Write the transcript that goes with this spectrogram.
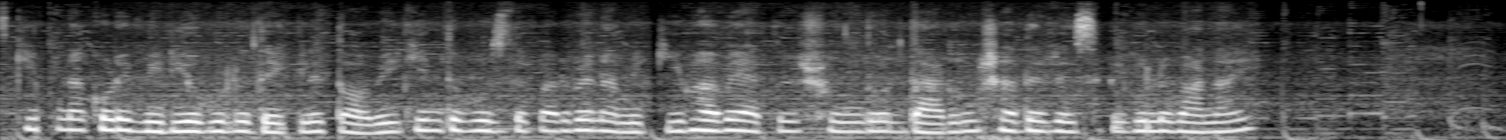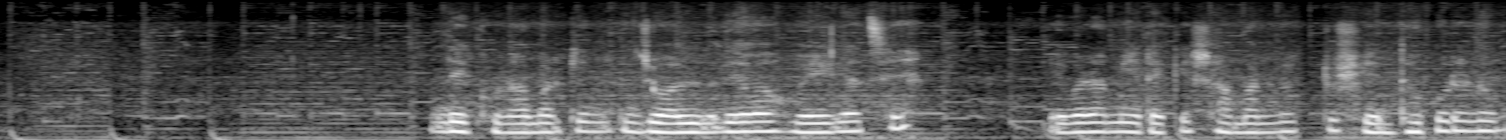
স্কিপ না করে ভিডিওগুলো দেখলে তবেই কিন্তু বুঝতে পারবেন আমি কীভাবে এত সুন্দর দারুণ স্বাদের রেসিপিগুলো বানাই। দেখুন, আমার কিন্তু জল দেওয়া হয়ে গেছে। এবার আমি এটাকে সামান্য একটু সেদ্ধ করে নেব।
